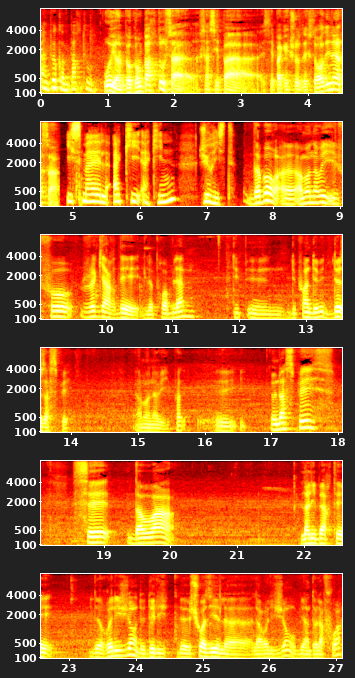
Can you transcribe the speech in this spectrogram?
Un peu comme partout. Oui, un peu comme partout. Ça, ça c'est pas, c'est pas quelque chose d'extraordinaire, ça. Ismaël Aki Akin, juriste. D'abord, euh, à mon avis, il faut regarder le problème du, euh, du, point de vue de deux aspects, à mon avis. Euh, un aspect, c'est d'avoir la liberté de religion, de, de, choisir la, la, religion ou bien de la foi,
